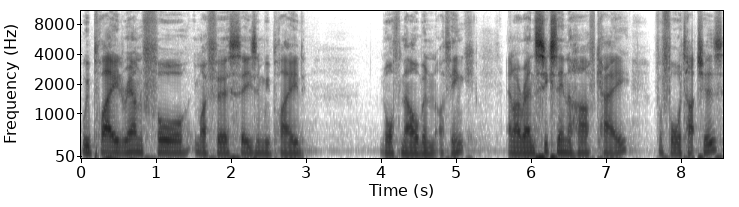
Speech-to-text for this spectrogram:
We played round four in my first season. We played North Melbourne, I think, and I ran 16 and a half k for four touches,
